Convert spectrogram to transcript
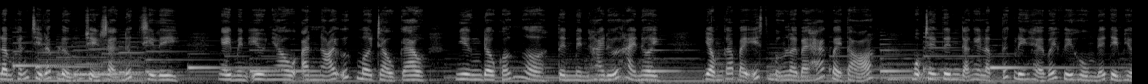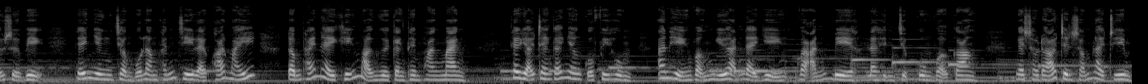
Lâm Khánh Chi lấp lửng chuyện sang nước Chile. Ngày mình yêu nhau, anh nói ước mơ trầu cao, nhưng đâu có ngờ tình mình hai đứa hai nơi. Giọng ca 7X mượn lời bài hát bày tỏ, một trang tin đã ngay lập tức liên hệ với Phi Hùng để tìm hiểu sự việc. Thế nhưng chồng của Lâm Khánh Chi lại khóa máy. Động thái này khiến mọi người càng thêm hoang mang. Theo dõi trang cá nhân của Phi Hùng, anh hiện vẫn giữ ảnh đại diện và ảnh bìa là hình chụp cùng vợ con. Ngay sau đó trên sóng livestream,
